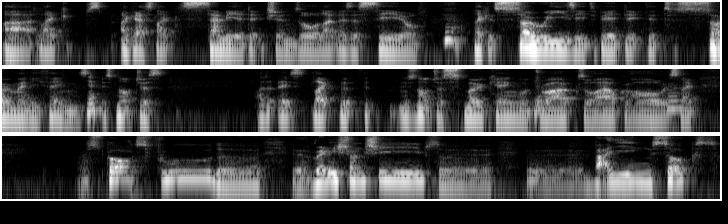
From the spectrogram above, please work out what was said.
uh, like I guess like semi addictions or like there's a sea of Yeah. like it's so easy to be addicted to so many things. Yeah. It's not just. It's like the, the it's not just smoking or drugs or alcohol. It's like sports, food, uh, uh, relationships, uh, uh, buying socks,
